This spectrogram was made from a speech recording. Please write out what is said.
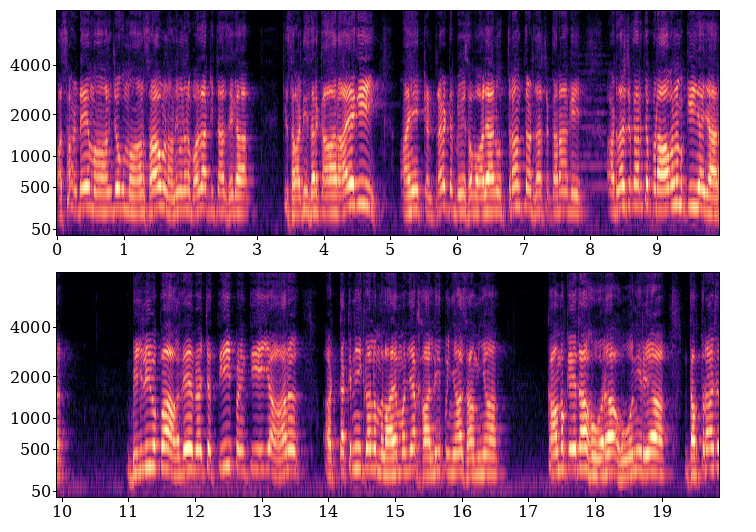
ਸਾਡੇ ਮਾਨਯੋਗ ਮਾਨ ਸਾਹਿਬ ਹੋਣਾ ਨੇ ਉਹਨਾਂ ਨੇ ਵਾਅਦਾ ਕੀਤਾ ਸੀਗਾ ਕਿ ਸਾਡੀ ਸਰਕਾਰ ਆਏਗੀ ਅਸੀਂ ਕੰਟਰੈਕਟ ਬੇਸ ਵਾਲਿਆਂ ਨੂੰ ਤੁਰੰਤ ਐਡਜਸਟ ਕਰਾਂਗੇ। ਐਡਜਸਟ ਕਰਨ ਤੇ ਪ੍ਰੋਬਲਮ ਕੀ ਆ ਯਾਰ? ਬਿਜਲੀ ਵਿਭਾਗ ਦੇ ਵਿੱਚ 30 35 ਹਜ਼ਾਰ ਟੈਕਨੀਕਲ ਮੁਲਾਜ਼ਮਾਂ ਦੀਆਂ ਖਾਲੀ ਪਈਆਂ ਸਾਮੀਆਂ। ਕੰਮ ਕਿਹਦਾ ਹੋ ਰਿਹਾ, ਹੋ ਨਹੀਂ ਰਿਹਾ। ਦਫ਼ਤਰਾਂ 'ਚ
